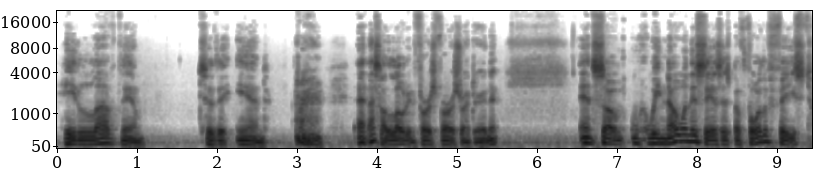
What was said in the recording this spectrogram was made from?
he loved them to the end. That's a loaded first verse right there, isn't it? And so we know when this is. It's before the feast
